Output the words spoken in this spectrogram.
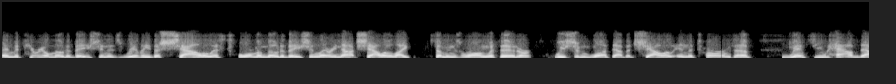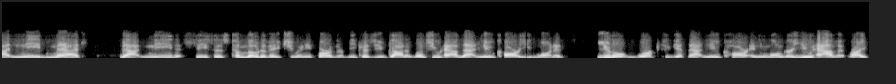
And material motivation is really the shallowest form of motivation, Larry, not shallow like something's wrong with it or we shouldn't want that, but shallow in the terms of once you have that need met, that need ceases to motivate you any further because you've got it. Once you have that new car you wanted, you don't work to get that new car any longer. You have it, right?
